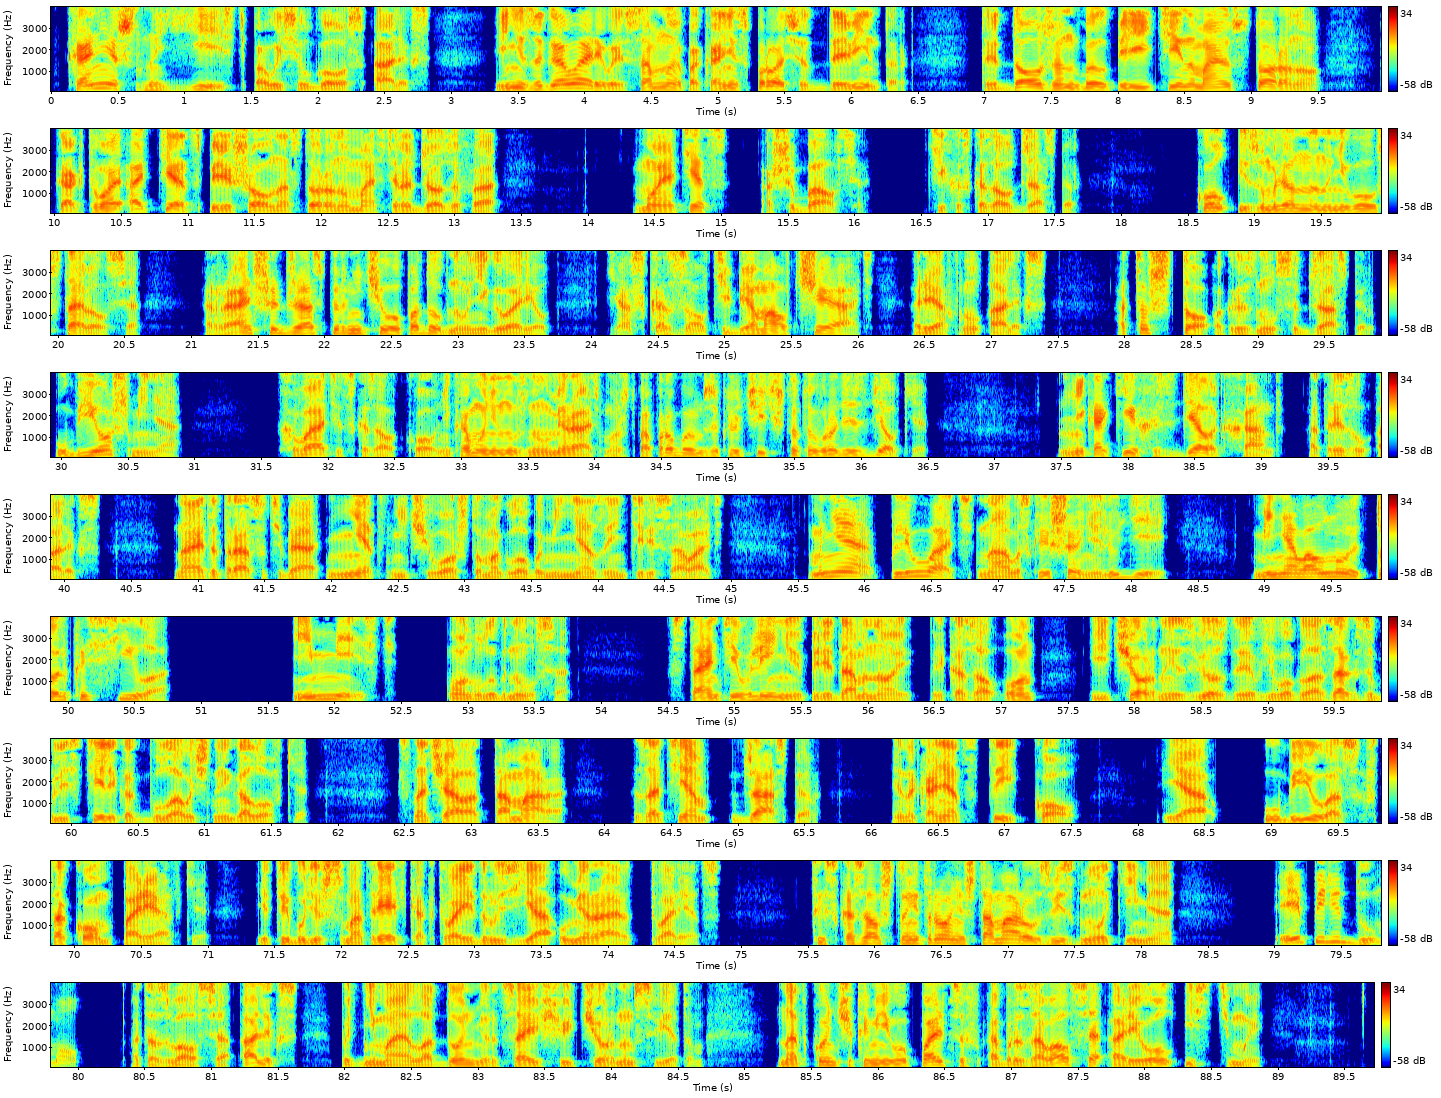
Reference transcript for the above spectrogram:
«Конечно, есть», — повысил голос Алекс. «И не заговаривай со мной, пока не спросят, Де Винтер. Ты должен был перейти на мою сторону, как твой отец перешел на сторону мастера Джозефа». «Мой отец ошибался», — тихо сказал Джаспер. Кол изумленно на него уставился. Раньше Джаспер ничего подобного не говорил. «Я сказал тебе молчать!» — рявкнул Алекс. «А то что?» — огрызнулся Джаспер. «Убьешь меня?» «Хватит», — сказал Кол. «Никому не нужно умирать. Может, попробуем заключить что-то вроде сделки?» «Никаких сделок, Хант», — отрезал Алекс. «На этот раз у тебя нет ничего, что могло бы меня заинтересовать. Мне плевать на воскрешение людей. Меня волнует только сила и месть. Он улыбнулся. «Встаньте в линию передо мной», — приказал он, и черные звезды в его глазах заблестели, как булавочные головки. «Сначала Тамара, затем Джаспер, и, наконец, ты, Кол. Я убью вас в таком порядке, и ты будешь смотреть, как твои друзья умирают, Творец». «Ты сказал, что не тронешь Тамару», — взвизгнула Кимия. «И передумал», — отозвался Алекс, поднимая ладонь, мерцающую черным светом. Над кончиками его пальцев образовался ореол из тьмы.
